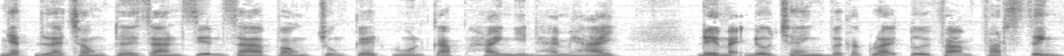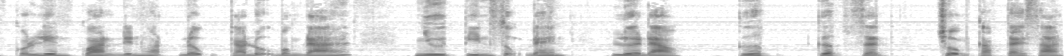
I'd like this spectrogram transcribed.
nhất là trong thời gian diễn ra vòng chung kết World Cup 2022, đẩy mạnh đấu tranh với các loại tội phạm phát sinh có liên quan đến hoạt động cá độ bóng đá như tín dụng đen, lừa đảo, cướp, cướp giật, trộm cắp tài sản.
